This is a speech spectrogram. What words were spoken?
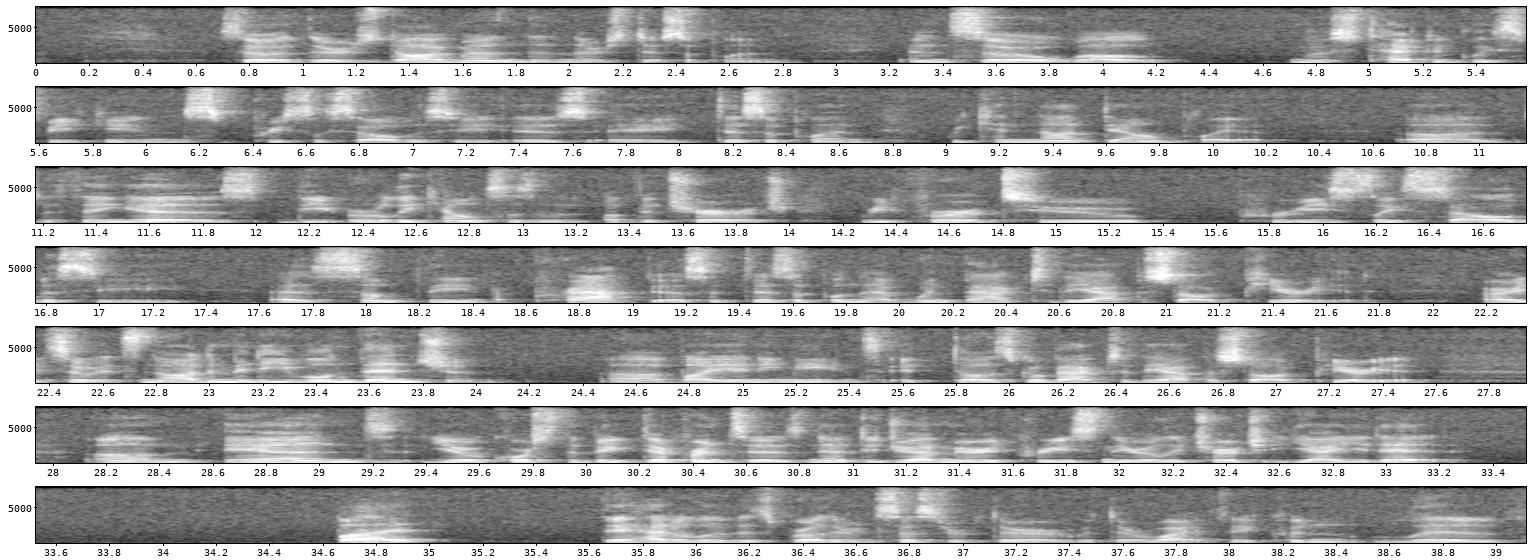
So there's dogma and then there's discipline. And so, while most technically speaking, priestly celibacy is a discipline, we cannot downplay it. Uh, the thing is, the early councils of the church refer to priestly celibacy as something, a practice, a discipline that went back to the apostolic period. All right, so it's not a medieval invention uh, by any means. It does go back to the apostolic period. Um, and, you know, of course, the big difference is now, did you have married priests in the early church? Yeah, you did. But they had to live as brother and sister with their, with their wife. They couldn't live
